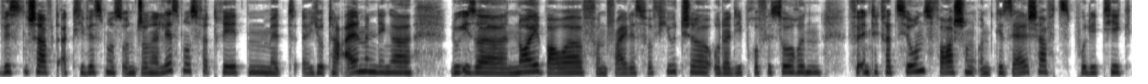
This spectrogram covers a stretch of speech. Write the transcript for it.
Wissenschaft, Aktivismus und Journalismus vertreten mit äh, Jutta Almendinger, Luisa Neubauer von Fridays for Future oder die Professorin für Integrationsforschung und Gesellschaftspolitik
